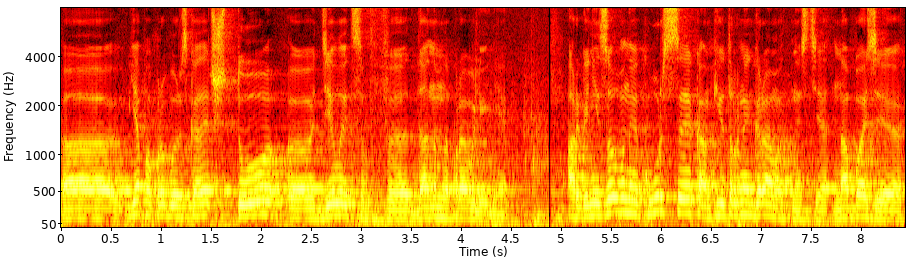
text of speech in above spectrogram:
я попробую рассказать, что э, делается в данном направлении. Организованные курсы компьютерной грамотности на базе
